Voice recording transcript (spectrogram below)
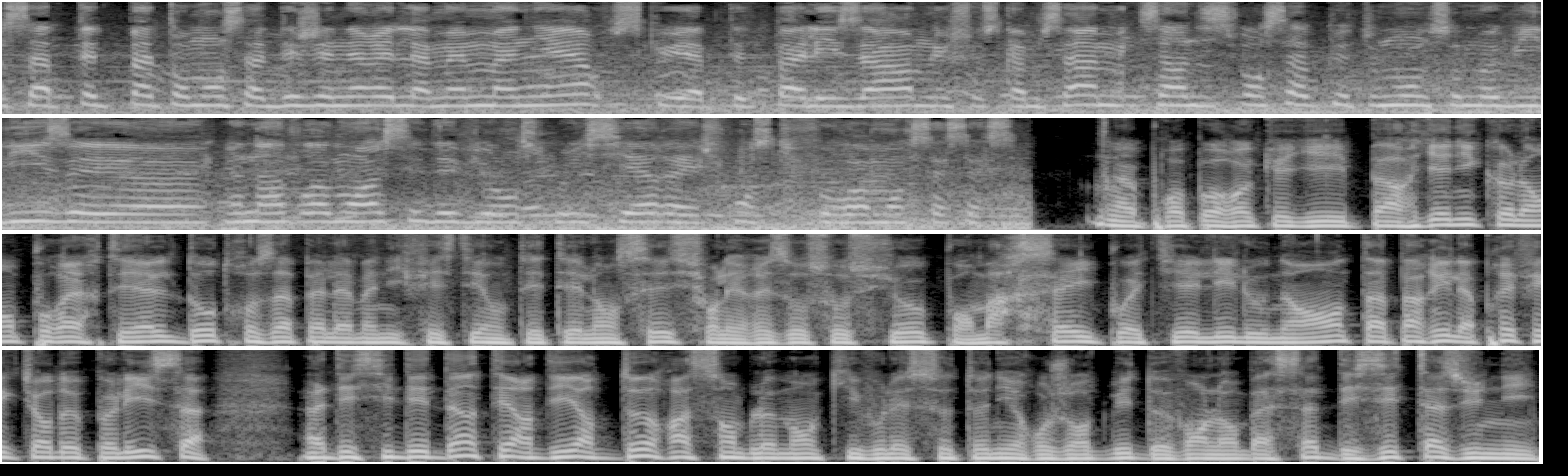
ça a peut-être pas tendance à dégénérer de la même manière, parce qu'il y a peut-être pas les armes, les choses comme ça, mais c'est indispensable que tout le monde se mobilise et euh, il y en a vraiment assez des violences policières et je pense qu'il faut vraiment que ça cesse. Un propos recueilli par Yannick Collant pour RTL. D'autres appels à manifester ont été lancés sur les réseaux sociaux pour Marseille, Poitiers, Lille ou Nantes. À Paris, la préfecture de police a décidé d'interdire deux rassemblements qui voulaient se tenir aujourd'hui devant l'ambassade des États-Unis.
